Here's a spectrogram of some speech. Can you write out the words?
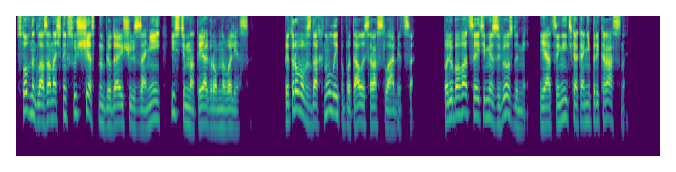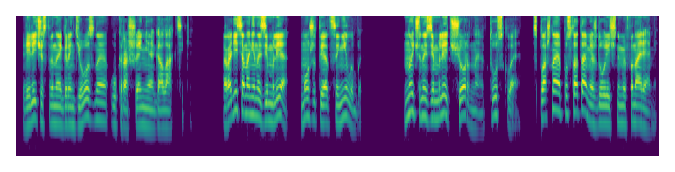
словно глаза ночных существ, наблюдающих за ней из темноты огромного леса. Петрова вздохнула и попыталась расслабиться, полюбоваться этими звездами и оценить, как они прекрасны. Величественное грандиозное украшение галактики. Родись она не на земле, может, и оценила бы. Ночь на земле черная, тусклая, сплошная пустота между уличными фонарями.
